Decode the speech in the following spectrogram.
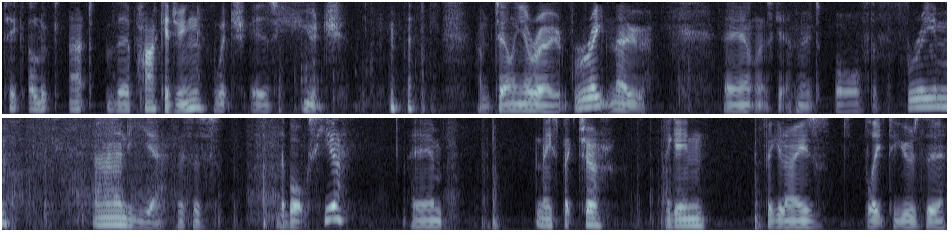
take a look at the packaging, which is huge. I'm telling you right, right now. Um, let's get him out of the frame. And yeah, this is the box here. Um, nice picture. Again, Figure-rise like to use the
